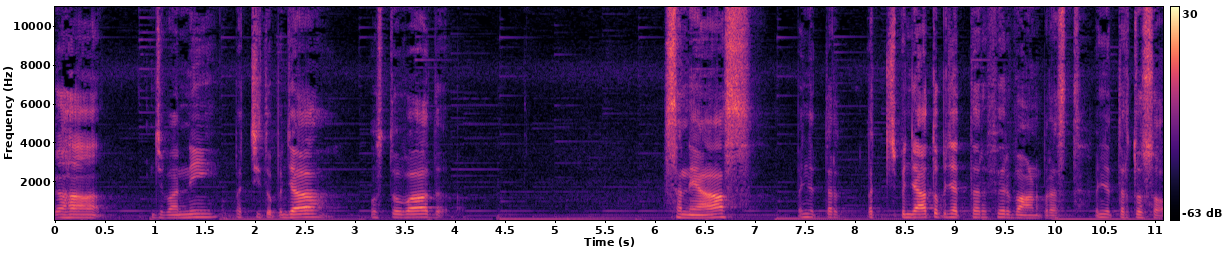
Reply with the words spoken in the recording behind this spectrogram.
ਗਾਹਾਂ ਜਵਾਨੀ 25 ਤੋਂ 50 ਉਸ ਤੋਂ ਬਾਅਦ ਸੰਨਿਆਸ 75 50 ਤੋਂ 75 ਫਿਰ ਵਾਨਪ੍ਰਸਥ 75 ਤੋਂ 100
